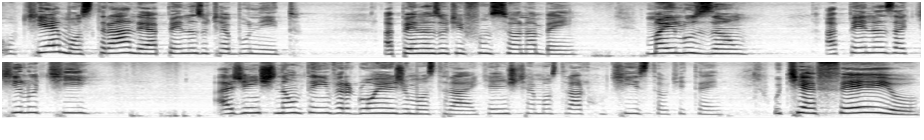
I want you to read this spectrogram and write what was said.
o que é mostrado é apenas o que é bonito, apenas o que funciona bem. Uma ilusão, apenas aquilo que a gente não tem vergonha de mostrar, que a gente quer mostrar conquista, o que tem. O que é feio,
